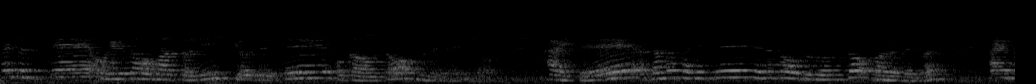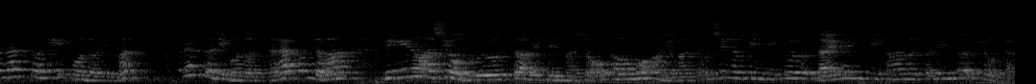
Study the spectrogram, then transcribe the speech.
はい吸っておへそをマットに引き寄せてお顔と胸天井吐いて頭下げて背中をぐーっと丸めます。はいフラットに戻ります。フラットに戻ったら今度は右の足をぐーっと上げてみましょうお顔も上げます。大臀筋アームストリング強化。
